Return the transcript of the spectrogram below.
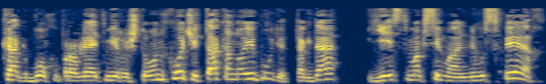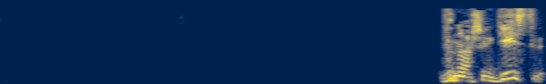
как Бог управляет миром и что Он хочет, так оно и будет. Тогда есть максимальный успех. В наших действиях,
